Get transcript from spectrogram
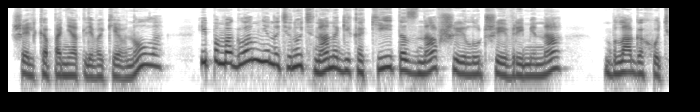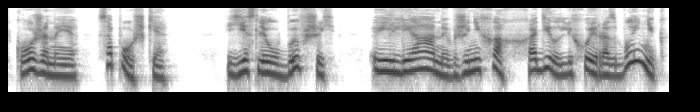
Шелька понятливо кивнула и помогла мне натянуть на ноги какие-то знавшие лучшие времена, благо хоть кожаные, сапожки. Если у бывшей Эйлианы в женихах ходил лихой разбойник,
